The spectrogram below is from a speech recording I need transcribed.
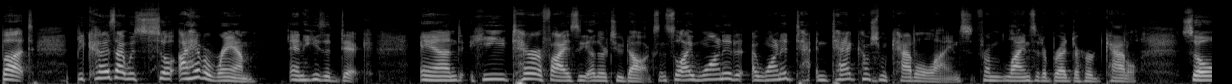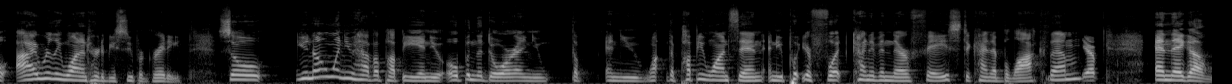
but because I was so, I have a ram, and he's a dick, and he terrifies the other two dogs. And so I wanted, I wanted, and tag comes from cattle lines, from lines that are bred to herd cattle. So I really wanted her to be super gritty. So you know when you have a puppy and you open the door and you the and you want the puppy wants in and you put your foot kind of in their face to kind of block them. Yep. And they go,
